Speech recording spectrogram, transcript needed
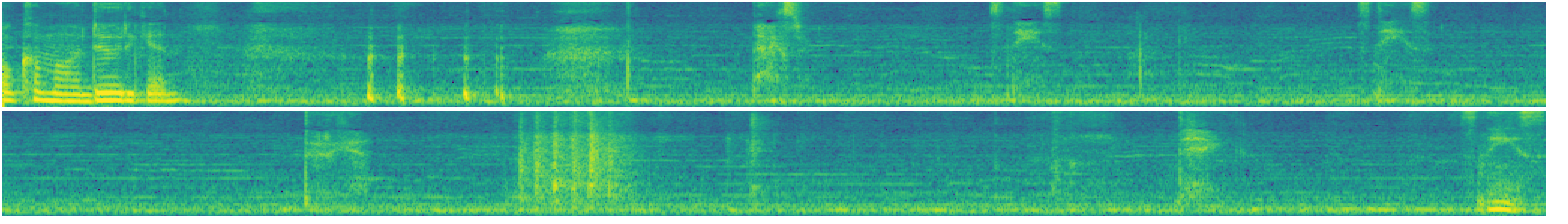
Oh, come on, do it again. Baxter. Sneeze. Sneeze. Do it again. Dang. Sneeze.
